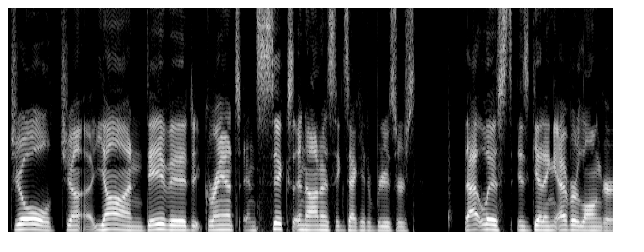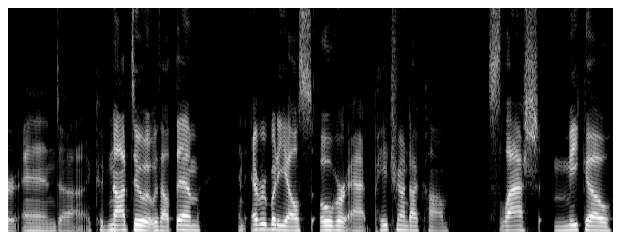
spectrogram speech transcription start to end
Joel, Jan, David, Grant, and six anonymous executive producers. That list is getting ever longer, and uh, I could not do it without them and everybody else over at patreon.com slash MECO.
